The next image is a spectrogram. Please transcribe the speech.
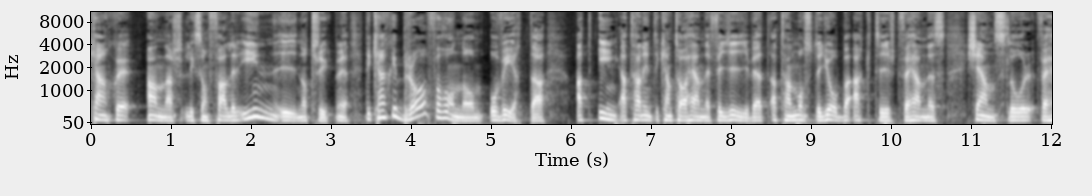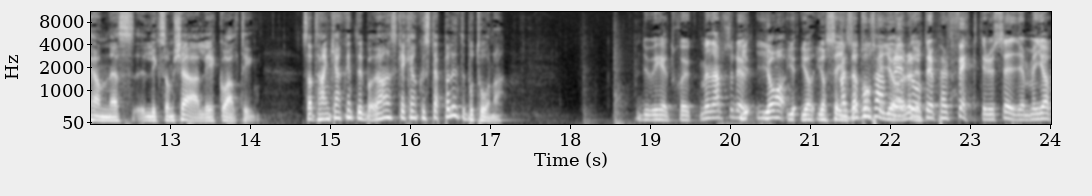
kanske annars liksom faller in i något tryggt. Det kanske är bra för honom att veta att, ing, att han inte kan ta henne för givet, att han måste jobba aktivt för hennes känslor, för hennes liksom kärlek och allting. Så att han kanske inte, han ska kanske steppa lite på tårna. Du är helt sjuk. Men absolut. Ja, jag, jag, jag säger Alltså inte att på hon ska pappret göra det. låter det perfekt det du säger, men jag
